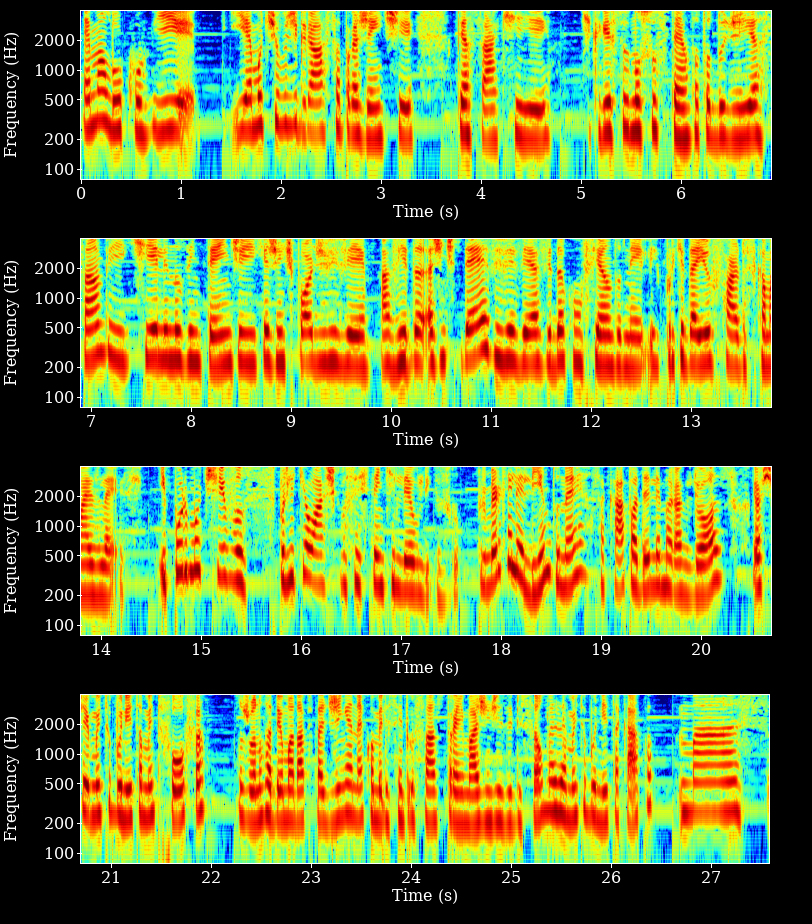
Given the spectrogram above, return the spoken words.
É maluco. E, e é motivo de graça pra gente pensar que que Cristo nos sustenta todo dia, sabe? E que ele nos entende e que a gente pode viver a vida, a gente deve viver a vida confiando nele, porque daí o fardo fica mais leve. E por motivos, por que, que eu acho que vocês têm que ler o livro? Primeiro que ele é lindo, né? Essa capa dele é maravilhosa. Eu achei muito bonita, muito fofa. O Jonathan deu uma adaptadinha, né? Como ele sempre faz para imagem de exibição, mas é muito bonita a capa. Mas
